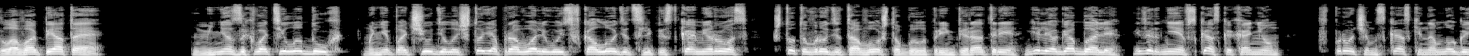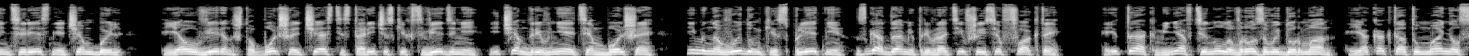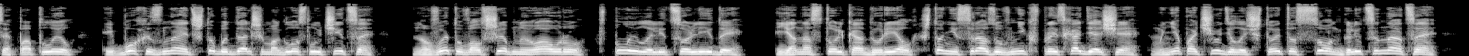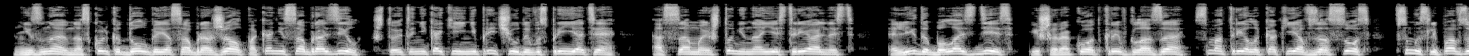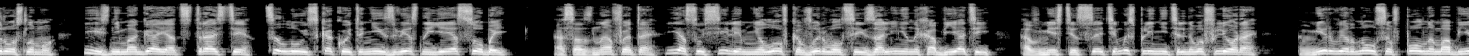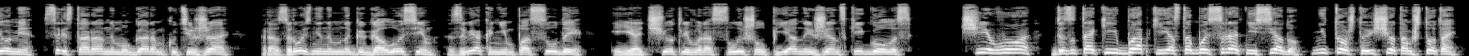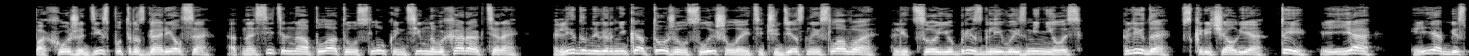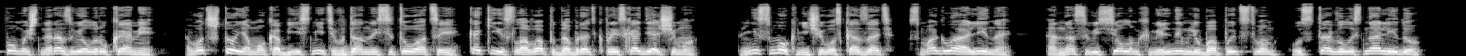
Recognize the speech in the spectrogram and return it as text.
Глава пятая. У меня захватило дух. Мне почудилось, что я проваливаюсь в колодец с лепестками роз. Что-то вроде того, что было при императоре Гелиогабале, вернее, в сказках о нем. Впрочем, сказки намного интереснее, чем быль. Я уверен, что большая часть исторических сведений, и чем древнее, тем больше, именно выдумки, сплетни, с годами превратившиеся в факты. Итак, меня втянуло в розовый дурман, я как-то отуманился, поплыл, и бог знает, что бы дальше могло случиться. Но в эту волшебную ауру вплыло лицо Лиды. Я настолько одурел, что не сразу вник в происходящее. Мне почудилось, что это сон, галлюцинация. Не знаю, насколько долго я соображал, пока не сообразил, что это никакие не причуды восприятия, а самое что ни на есть реальность. Лида была здесь и, широко открыв глаза, смотрела, как я в засос, в смысле по-взрослому, и, изнемогая от страсти, целуюсь с какой-то неизвестной ей особой. Осознав это, я с усилием неловко вырвался из Алининых объятий, а вместе с этим из пленительного флера. Мир вернулся в полном объеме, с ресторанным угаром кутежа, разрозненным многоголосием, звяканием посуды, и я отчетливо расслышал пьяный женский голос – «Чего? Да за такие бабки я с тобой срать не сяду, не то что еще там что-то!» Похоже, диспут разгорелся относительно оплаты услуг интимного характера. Лида наверняка тоже услышала эти чудесные слова, лицо ее брезгливо изменилось. «Лида!» – вскричал я. «Ты! Я!» И я беспомощно развел руками. Вот что я мог объяснить в данной ситуации, какие слова подобрать к происходящему. Не смог ничего сказать. Смогла Алина. Она с веселым хмельным любопытством уставилась на Лиду.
